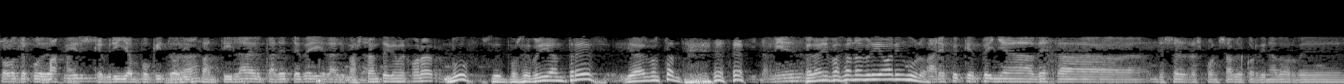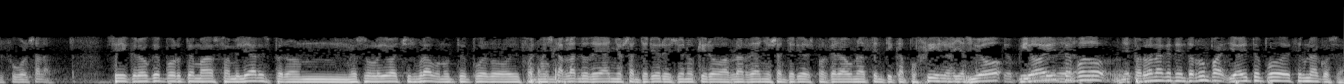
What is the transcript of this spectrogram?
Solo te puedo bajas. decir que brilla un poquito el ¿Verdad? infantil A, el cadete B y el alimentar. Bastante que mejorar. Uf, si pues se brillan tres, ya es bastante. Y también El año pasado no brillaba ninguno. parece que Peña deja de ser el responsable coordinador del fútbol sala. Sí, creo que por temas familiares, pero mm, eso lo lleva Chus Bravo, no te puedo Bueno, informar. es que hablando de años anteriores, yo no quiero hablar de años anteriores porque era una auténtica sabes Yo, yo ahí de- te puedo, de- perdona que te interrumpa, yo ahí te puedo decir una cosa.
